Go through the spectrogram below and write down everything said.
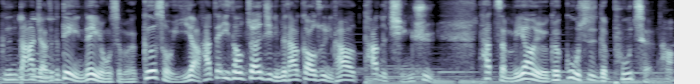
跟大家讲这个电影内容什么。歌手一样，他在一张专辑里面，他要告诉你他他的情绪，他怎么样有一个故事的铺陈哈。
